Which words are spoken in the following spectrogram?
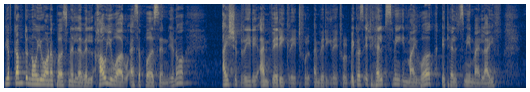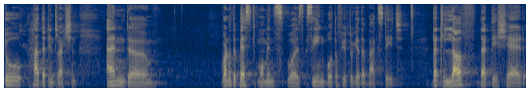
we have come to know you on a personal level, how you are as a person. You know, I should really, I'm very grateful. I'm very grateful because it helps me in my work, it helps me in my life to have that interaction. And um, one of the best moments was seeing both of you together backstage. That love that they shared.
